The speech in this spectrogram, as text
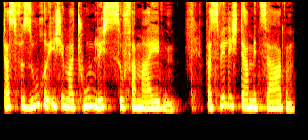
Das versuche ich immer tunlichst zu vermeiden. Was will ich damit sagen?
